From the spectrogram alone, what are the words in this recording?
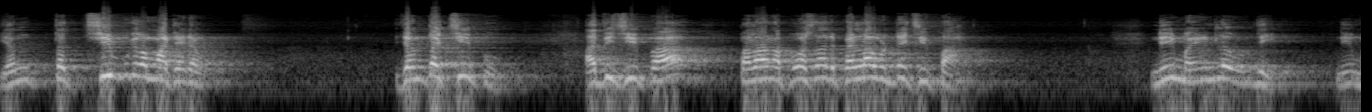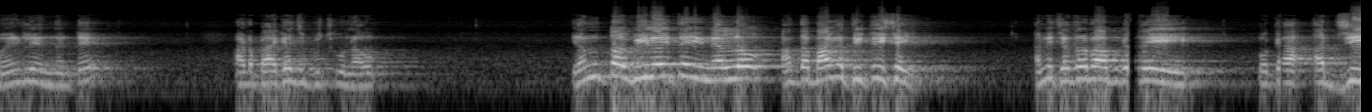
ఎంత చీప్గా మాట్లాడావు? ఇదంత చీపు. అది చీపా? పలానా పోసారి పెళ్ళా ఉంటే చీపా? నీ మైండ్లో ఉంది. నీ మైండ్లో ఏంటంటే ఆడ ప్యాకేజీ పుచ్చుకున్నావు ఎంత వీలైతే ఈ నెలలో అంత బాగా తిట్టేసాయి అని చంద్రబాబు గారి ఒక అర్జీ.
